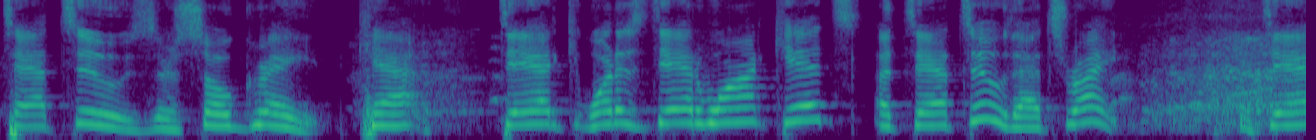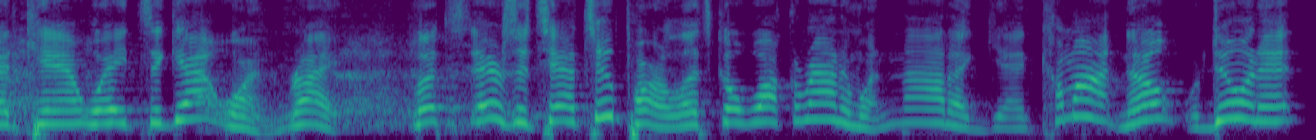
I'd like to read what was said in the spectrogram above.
tattoos. They're so great. Can't, Dad, what does Dad want, kids? A tattoo. That's right. Dad can't wait to get one. Right. Let's. There's a tattoo parlor. Let's go walk around in one. Not again. Come on. No, we're doing it.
